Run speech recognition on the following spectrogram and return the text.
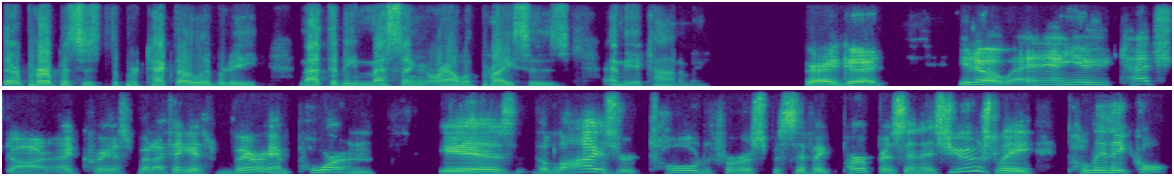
Their purpose is to protect our liberty, not to be messing around with prices and the economy. Very good you know, and, and you touched on it, Chris, but I think it's very important is the lies are told for a specific purpose, and it's usually political.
